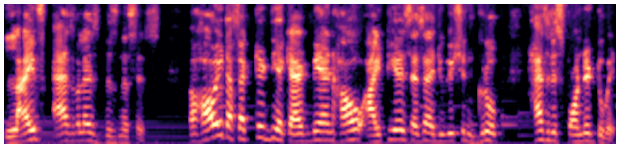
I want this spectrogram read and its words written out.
life as well as businesses. Now, how it affected the academy and how ITS as an education group has responded to it.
